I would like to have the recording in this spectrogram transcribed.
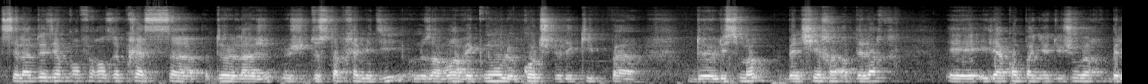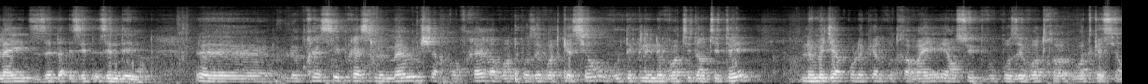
C'est la deuxième conférence de presse de, la, de cet après-midi. Nous avons avec nous le coach de l'équipe de l'USMA, Benchir Abdellah, et il est accompagné du joueur Belaïd Zindin. Euh, le principe reste le même, chers confrères. Avant de poser votre question, vous déclinez votre identité, le média pour lequel vous travaillez, et ensuite vous posez votre, votre question.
